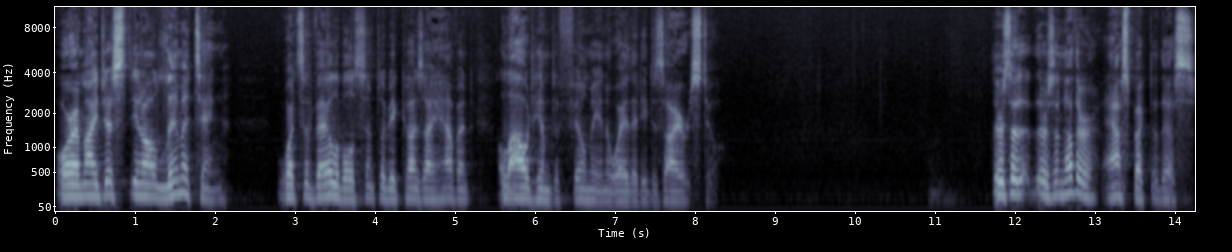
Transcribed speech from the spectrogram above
Or am I just, you know, limiting what's available simply because I haven't allowed Him to fill me in a way that He desires to? There's, a, there's another aspect of this.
